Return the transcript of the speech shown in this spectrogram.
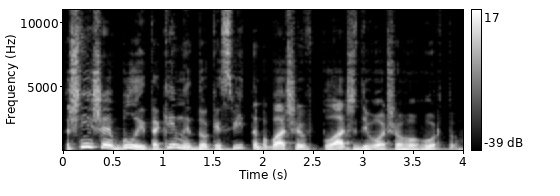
Точніше, були такими, доки світ не побачив плач дівочого гурту.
